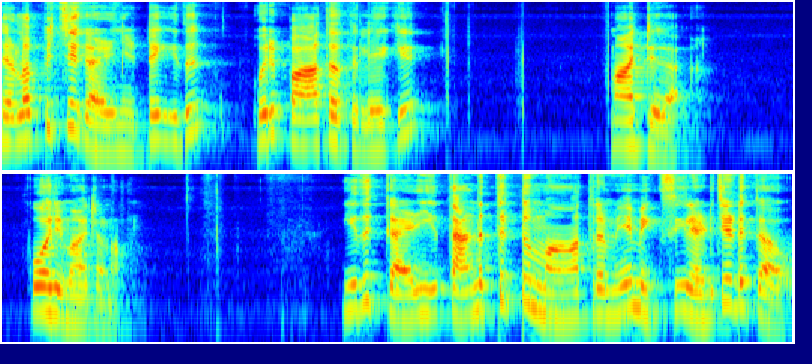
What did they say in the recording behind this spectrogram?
തിളപ്പിച്ച് കഴിഞ്ഞിട്ട് ഇത് ഒരു പാത്രത്തിലേക്ക് മാറ്റുക. കോരി മാറ്റണം. ഇത് കഴി തണുത്തിട്ട് മാത്രമേ മിക്സിയിൽ അടിച്ചെടുക്കാവൂ.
